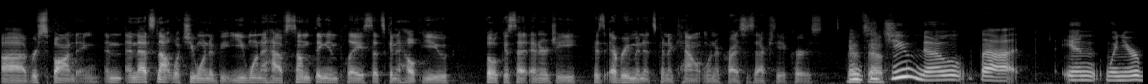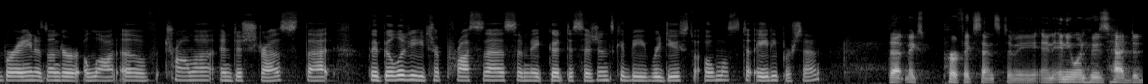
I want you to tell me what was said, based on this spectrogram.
uh, responding. And, and that's not what you want to be. You want to have something in place that's going to help you focus that energy because every minute's going to count when a crisis actually occurs. And did you know that in when your brain is under a lot of trauma and distress that the ability to process and make good decisions can be reduced almost to 80%? That makes perfect sense to me. And anyone who's had to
